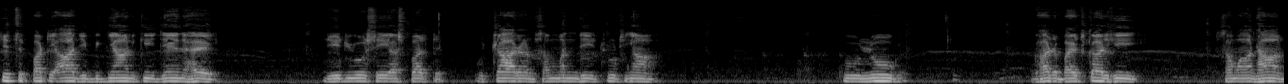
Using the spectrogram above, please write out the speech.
चित्रपट आदि विज्ञान की देन है। रेडियो से स्पष्ट उच्चारण संबंधी त्रुटियाँ। को लोग घर बैठकर ही समाधान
